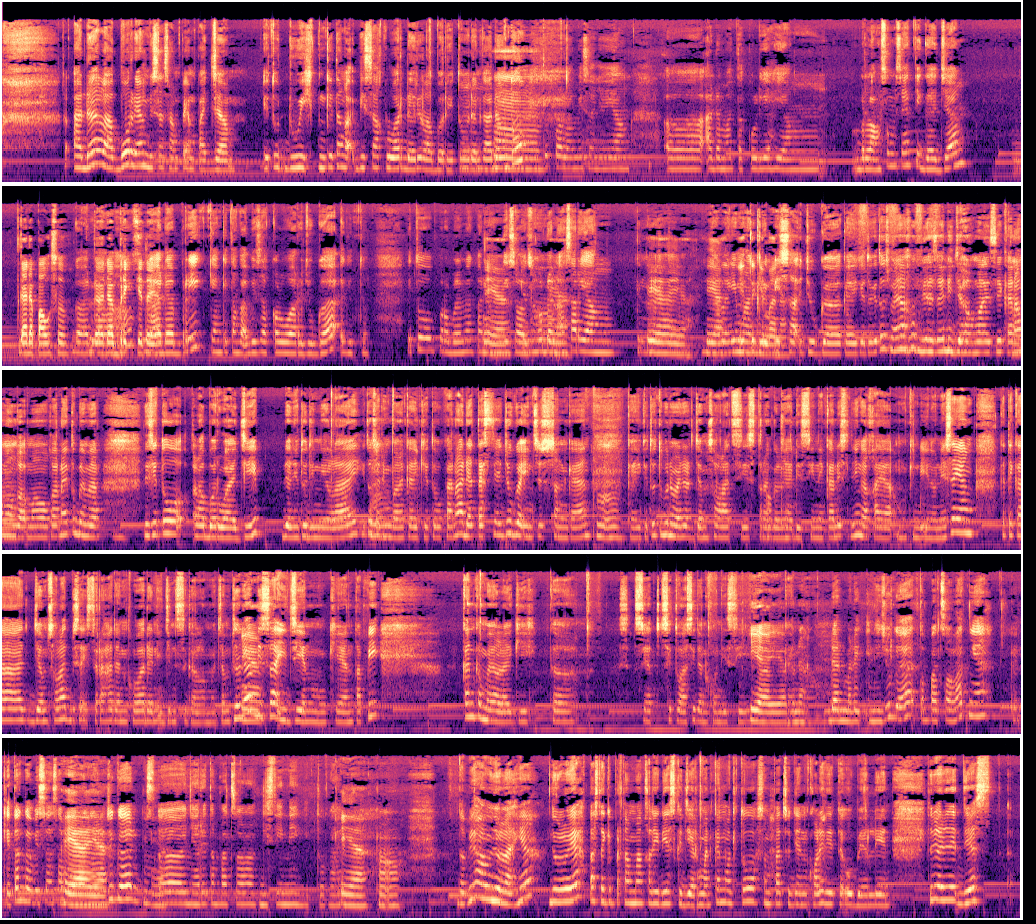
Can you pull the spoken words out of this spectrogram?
ada labor yang bisa sampai 4 jam. Itu duih kita nggak bisa keluar dari labor itu. Dan kadang tuh itu kalau misalnya yang eh, ada mata kuliah yang berlangsung misalnya tiga jam nggak ada pause nggak nggak ada break gitu nggak ya ada break yang kita nggak bisa keluar juga gitu itu problemnya kadang Iya. di sholat zuhur dan asar yang iya iya. iya. lagi itu gimana? bisa juga kayak gitu gitu sebenarnya aku biasanya di jama sih karena mau nggak mau. Karena itu benar di situ labor wajib dan itu dinilai itu sering banget kayak gitu. Karena ada tesnya juga institution kan. Kayak gitu tuh benar-benar jam sholat sih struggle-nya di sini. Kan di sini nggak kayak mungkin di Indonesia yang ketika jam sholat bisa istirahat dan keluar dan izin segala macam. Sebenarnya Iya. bisa izin mungkin tapi kan kembali lagi ke situasi dan kondisi iya iya benar. dan balik ini juga tempat sholatnya. Kita nggak bisa sama Iya, iya. juga eh, nyari tempat sholat di sini gitu kan. Iya heeh. tapi alhamdulillahnya dulu ya pas lagi pertama kali dia ke Jerman kan waktu itu sempat studian koli di TU Berlin. Itu dia dia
